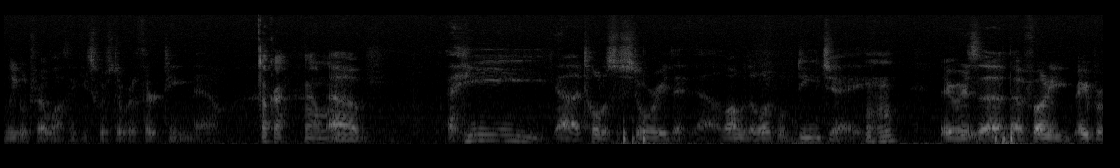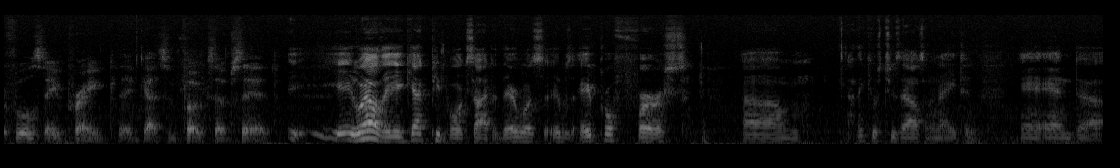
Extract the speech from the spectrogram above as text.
legal trouble. I think he switched over to 13 now. Okay. Um, he uh, told us a story that, uh, along with a local DJ, mm-hmm. there was a, a, funny April Fool's Day prank that got some folks upset. Well, it got people excited. There was it was April first. Um, I think it was 2008, and uh,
